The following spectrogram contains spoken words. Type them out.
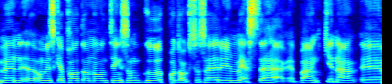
men eh, om vi ska prata om någonting som går uppåt också så är det ju mest det här bankerna. Eh,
